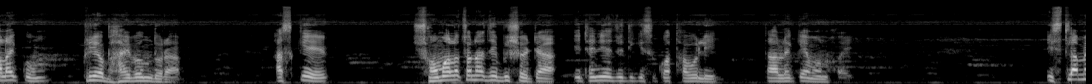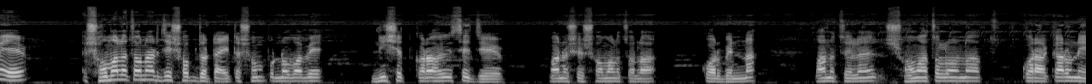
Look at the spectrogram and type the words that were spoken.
আলাইকুম, প্রিয় ভাই বন্ধুরা আজকে সমালোচনা যে বিষয়টা, এটা নিয়ে যদি কিছু কথা বলি, তাহলে কেমন হয়? ইসলামে সমালোচনার যে শব্দটা, এটা সম্পূর্ণভাবে নিষেধ করা হয়েছে যে মানুষের সমালোচনা করবেন না। মানুষের সমালোচনা করার কারণে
